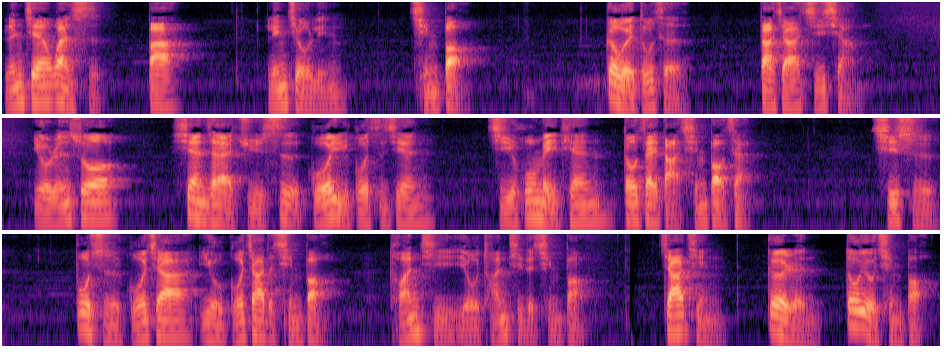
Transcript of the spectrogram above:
人间万事八零九零情报，各位读者，大家吉祥。有人说，现在举世国与国之间，几乎每天都在打情报战。其实，不止国家有国家的情报，团体有团体的情报，家庭、个人都有情报。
